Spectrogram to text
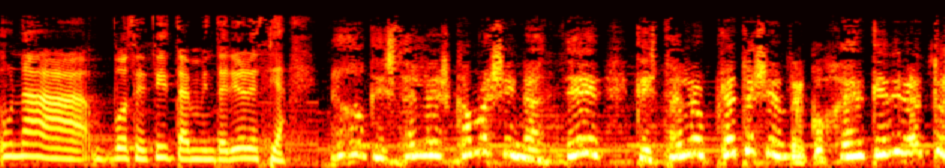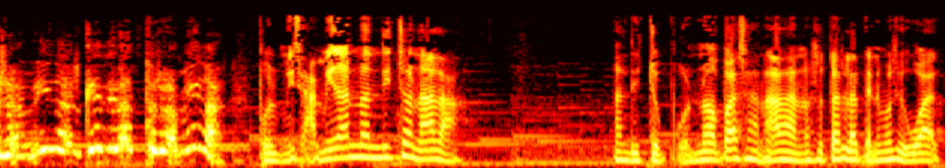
una vocecita en mi interior decía, no, que están las camas sin hacer, que están los platos sin recoger, ¿qué dirán tus amigas? ¿Qué dirán tus amigas? Pues mis amigas no han dicho nada. Han dicho, pues no pasa nada, nosotras la tenemos igual.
